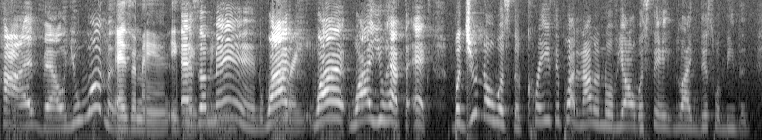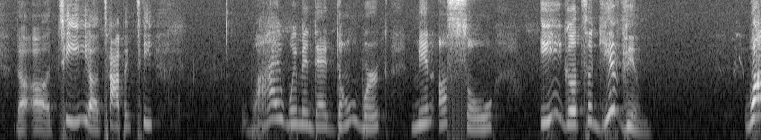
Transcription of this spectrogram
high value woman? As a man. Exactly. as a man. Why Right. why why you have to ask? But you know what's the crazy part, and I don't know if y'all would say like this would be the the uh, T or topic T. Why women that don't work, men are so eager to give them. Why?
